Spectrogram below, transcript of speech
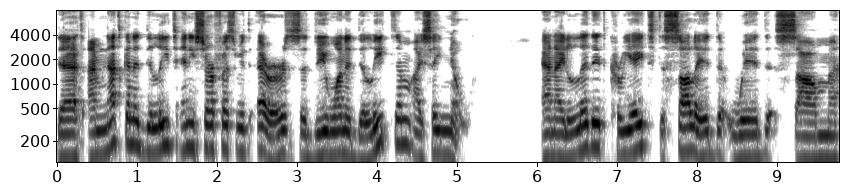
that I'm not going to delete any surface with errors. So do you want to delete them? I say no. And I let it create the solid with some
